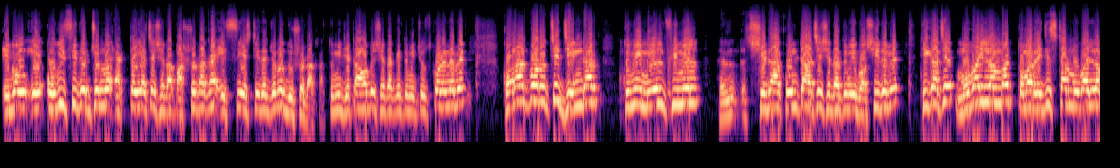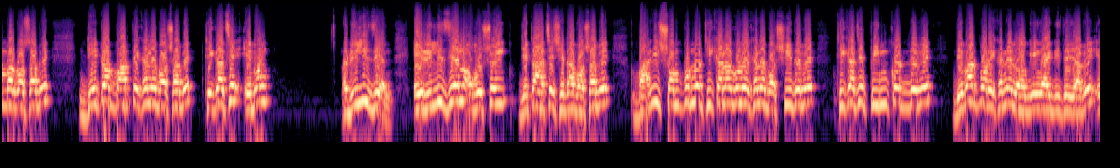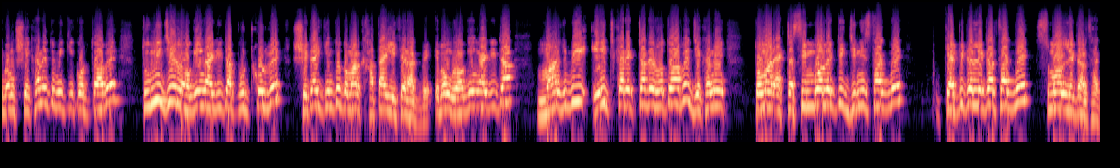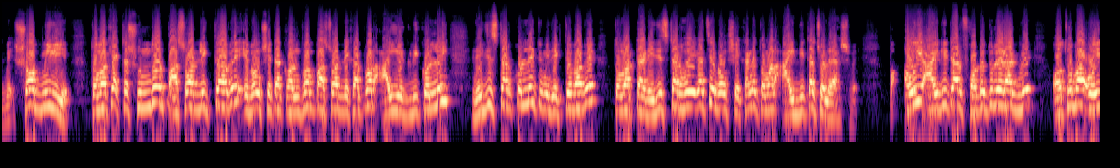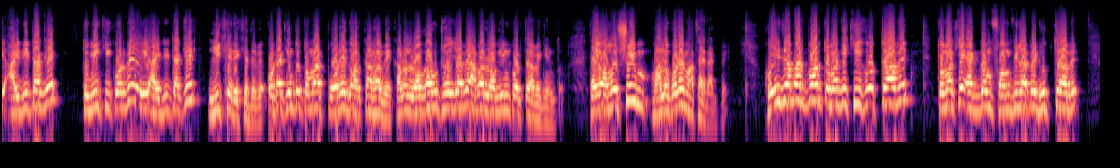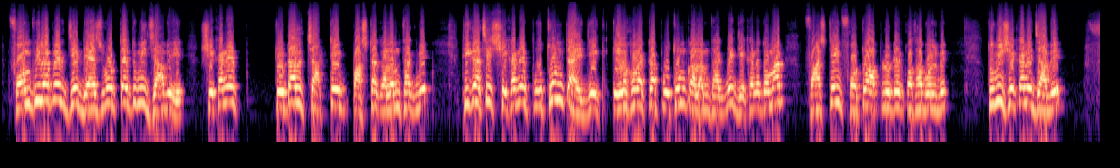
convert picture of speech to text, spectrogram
এবং ওবিসি দের জন্য একটাই আছে, সেটা পাঁচশো টাকা এসসি এসটি দের জন্য দুশো টাকা। তুমি যেটা হবে, সেটাকে তুমি চুজ করে নেবে। করার পর হচ্ছে জেন্ডার তুমি মেল ফিমেল সেটা কোনটা আছে, সেটা তুমি বসিয়ে দেবে। ঠিক আছে? মোবাইল নাম্বার তোমার রেজিস্টার মোবাইল নাম্বার বসাবে। ডেট অফ বার্থ এখানে বসাবে। ঠিক আছে? এবং রিলিজিয়ান। এই রিলিজিয়ান অবশ্যই যেটা আছে সেটা বসাবে। বাড়ির সম্পূর্ণ ঠিকানাগুলো এখানে বসিয়ে দেবে। ঠিক আছে পিনকোড দেবে। দেবার পর এখানে লগিং আইডিতে যাবে এবং সেখানে তুমি কি করতে হবে, তুমি যে লগিং আইডিটা পুট করবে সেটাই কিন্তু তোমার খাতায় লিখে রাখবে এবং লগিং আইডিটা মাস্ট বি এইট ক্যারেক্টারের হতে হবে, যেখানে তোমার একটা সিম্বলিক জিনিস থাকবে ক্যাপিটাল লেটার থাকবে, স্মল লেটার থাকবে, সব মিলিয়ে। তোমাকে একটা সুন্দর পাসওয়ার্ড লিখতে হবে এবং সেটা কনফার্ম পাসওয়ার্ড লেখার পর আই এগ্রি করলেই রেজিস্টার করলেই তুমি দেখতে পাবে তোমারটা রেজিস্টার হয়ে গেছে এবং সেখানে তোমার আইডিটা চলে আসবে। ওই আইডিটার ফটো তুলে রাখবে অথবা ওই আইডিটাকে তুমি কি করবে, ওই আইডিটাকে লিখে রেখে দেবে। ওটা কিন্তু তোমার পরে দরকার হবে, কারণ লগ আউট হয়ে যাবে, আবার লগ করতে হবে কিন্তু। তাই অবশ্যই ভালো করে মাথায় রাখবে। হয়ে যাবার পর তোমাকে কি করতে হবে? তোমাকে একদম ফর্ম ফিল ঢুকতে হবে। ফর্ম ফিল আপের যে ড্যাশবোর্ডটায় তুমি যাবে, সেখানে টোটাল চারটে, পাঁচটা কলাম থাকবে। ঠিক আছে? সেখানে প্রথমটায় যে এরকম একটা প্রথম কলাম থাকবে, যেখানে তোমার ফার্স্টেই ফটো আপলোডের কথা বলবে। তুমি সেখানে যাবে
